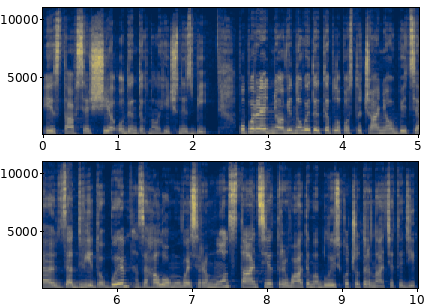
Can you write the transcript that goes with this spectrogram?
і стався ще один технологічний збій. Попередньо відновити теплопостачання обіцяють за дві доби. Загалом увесь ремонт станції триватиме близько 14 діб.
